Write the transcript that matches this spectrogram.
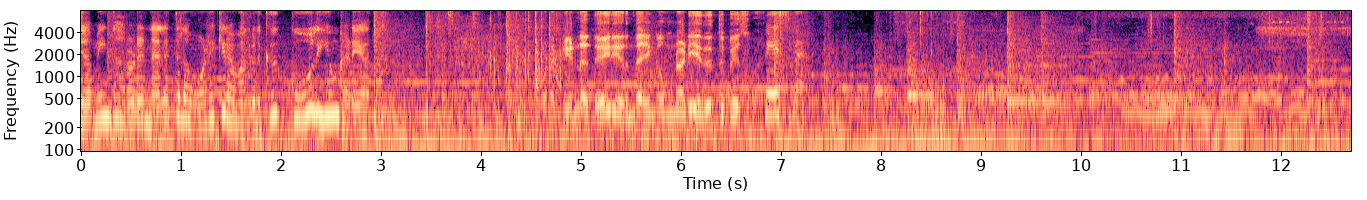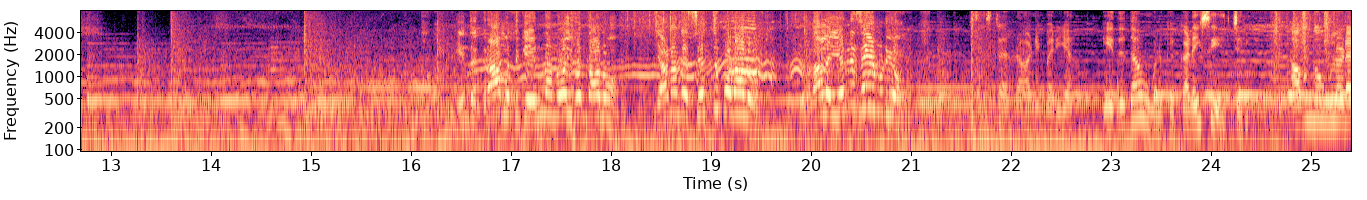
ஜமீன்தாரோட நிலத்துல உழைக்கிறவங்களுக்கு கூலியும் கிடையாது. உனக்கு என்ன தைரியம் இருந்தா எங்க முன்னாடி எதிர்த்து பேசுவேன். பேசுவேன். இந்த கிராமத்துக்கு என்ன நோய் வந்தாலும் ஜனங்க செத்து போனாலும் இவனால என்ன செய்ய முடியும்? சிஸ்டர் ராணி மரியா இதுதான் உங்களுக்கு கடைசி எச்சரிக்கை. அவங்க உங்களோட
